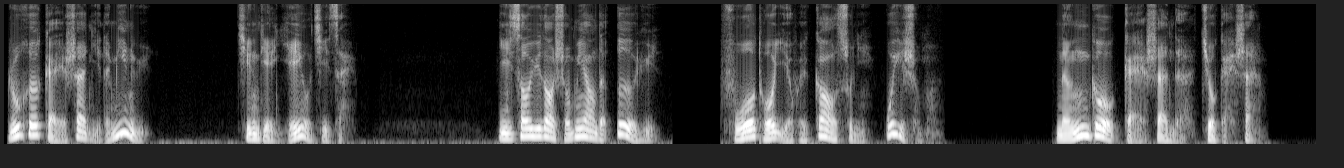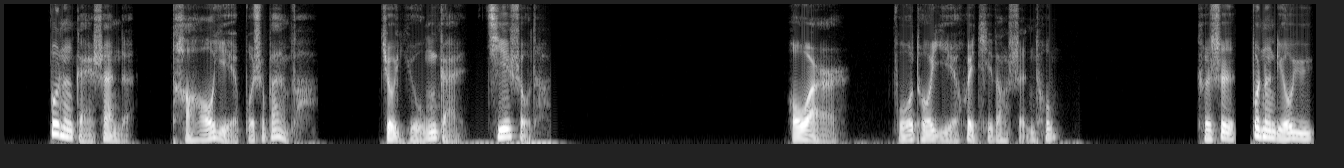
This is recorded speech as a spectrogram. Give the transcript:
如何改善你的命运？经典也有记载。你遭遇到什么样的厄运？佛陀也会告诉你为什么。能够改善的就改善，不能改善的逃也不是办法，就勇敢接受它。偶尔，佛陀也会提到神通，可是不能流于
